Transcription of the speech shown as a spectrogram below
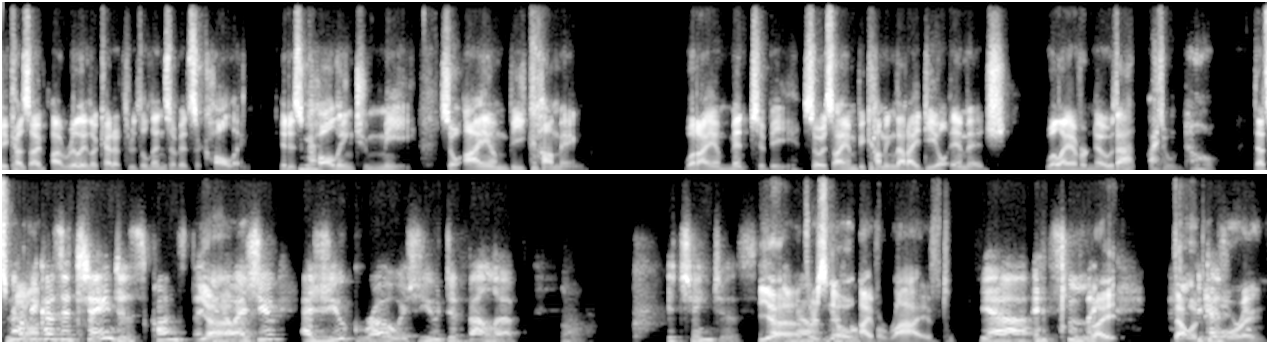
because I, I really look at it through the lens of it's a calling. It is yeah. calling to me. So I am becoming what I am meant to be. So as I am becoming that ideal image, will I ever know that? I don't know. That's no, because it changes constantly. Yeah. You know, as you as you grow, as you develop, it changes. Yeah, you know, there's no whole... I've arrived. Yeah, it's like right. That would because, be boring,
